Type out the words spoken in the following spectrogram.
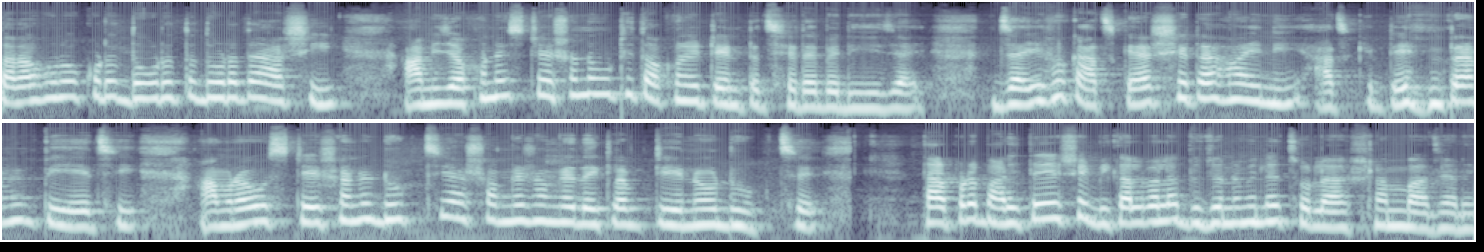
তাড়াহুড়ো করে দৌড়াতে দৌড়াতে আসি, আমি যখন স্টেশনে উঠি তখনই ট্রেনটা ছেড়ে বেরিয়ে যাই যাই হোক, আজকে আর সেটা হয়নি। আজকে ট্রেনটা আমি পেয়েছি। আমরাও স্টেশনে ঢুকছি আর সঙ্গে সঙ্গে দেখলাম ট্রেনও ঢুকছে। তারপরে বাড়িতে এসে বিকালবেলা দুজনে মিলে চলে আসলাম বাজারে।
